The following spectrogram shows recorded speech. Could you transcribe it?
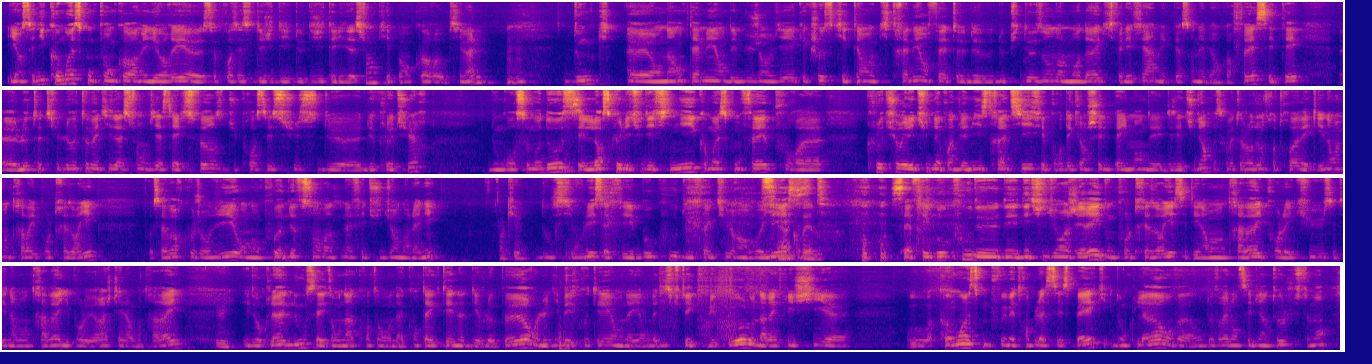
Et on s'est dit comment est-ce qu'on peut encore améliorer euh, ce processus de, de digitalisation qui n'est pas encore optimal? Mhm. Donc, euh, on a entamé en début janvier quelque chose qui, était en- qui traînait en fait de- depuis deux ans dans le mandat qu'il fallait faire mais que personne n'avait encore fait. C'était euh, l'auto- l'automatisation via Salesforce du processus de, de clôture. Donc, grosso modo, c'est lorsque l'étude est finie, comment est-ce qu'on fait pour euh, clôturer l'étude d'un point de vue administratif et pour déclencher le paiement des, des étudiants? Parce qu'en fait, aujourd'hui, on se retrouve avec énormément de travail pour le trésorier. Il faut savoir qu'aujourd'hui, on emploie 929 étudiants dans l'année. Donc, si vous voulez, ça fait beaucoup de factures à envoyer. C'est incroyable. Ça fait beaucoup d'étudiants à gérer. Donc, pour le trésorier, c'était énormément de travail. Pour l'AQ, c'était énormément de travail. Et pour le RH, c'était énormément de travail. Oui. Et donc là, nous, ça a été- on, a, cont- on a contacté notre développeur. On lui dit bah, écoutez, on a, on a discuté avec tous les pôles. On a réfléchi euh, à comment est-ce qu'on pouvait mettre en place ces specs. Et donc là, on, va, on devrait lancer bientôt, justement,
